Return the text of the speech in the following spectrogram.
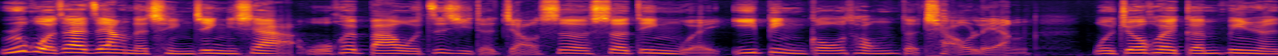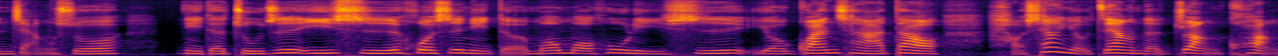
如果在这样的情境下，我会把我自己的角色设定为医病沟通的桥梁。我就会跟病人讲说，你的主治医师或是你的某某护理师有观察到，好像有这样的状况，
